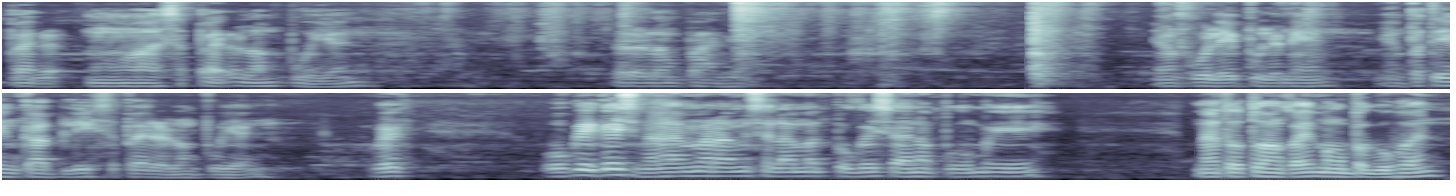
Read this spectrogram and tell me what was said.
Para mga sa fire alarm po yan. Fire alarm panel. Yan kulay pula na yan. Yan pati yung kable sa fire alarm po yan. Okay. Okay guys, maraming maraming salamat po guys. Sana po may natutuhan kayo mga baguhan.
